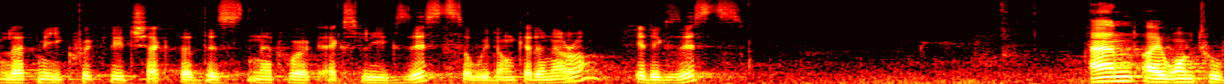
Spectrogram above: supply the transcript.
let me quickly check that this network actually exists so we don't get an error. It exists. And I want to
